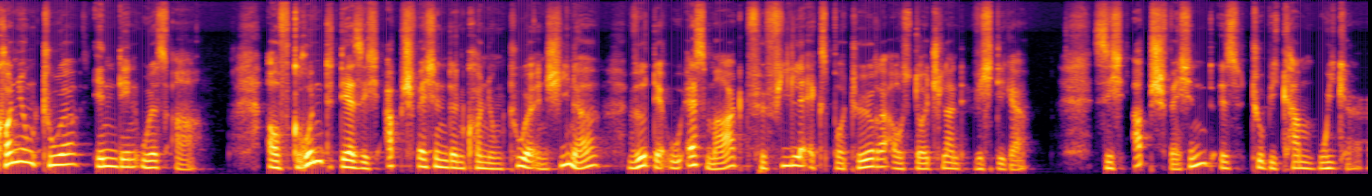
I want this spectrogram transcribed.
Konjunktur in den USA. Aufgrund der sich abschwächenden Konjunktur in China wird der US-Markt für viele Exporteure aus Deutschland wichtiger. Sich abschwächend ist to become weaker.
